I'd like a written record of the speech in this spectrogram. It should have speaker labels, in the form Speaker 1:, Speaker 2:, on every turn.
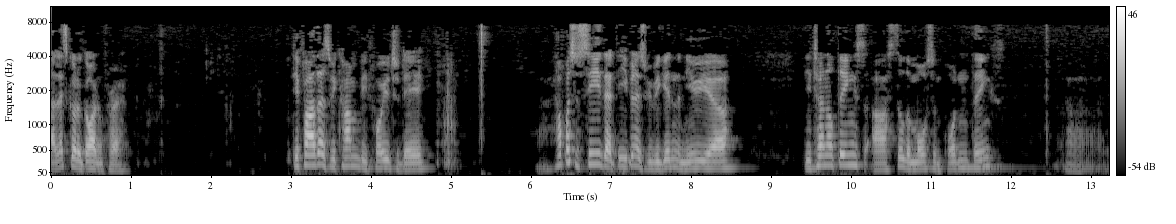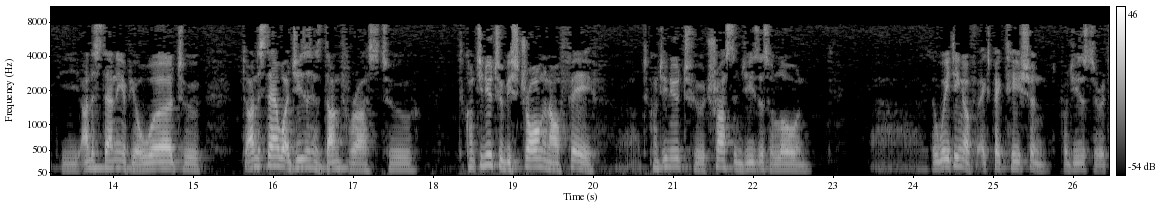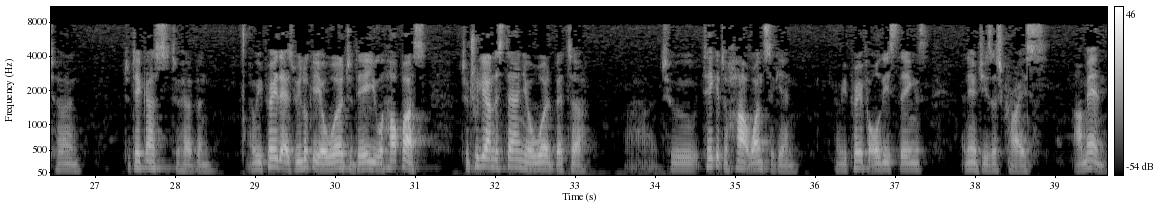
Speaker 1: Uh, let's go to God in prayer. Dear Father, as we come before you today, help us to see that even as we begin the new year, the eternal things are still the most important things. Uh, the understanding of your word, to, to understand what Jesus has done for us, to, to continue to be strong in our faith, uh, to continue to trust in Jesus alone. Uh, the waiting of expectation for Jesus to return, to take us to heaven. And we pray that as we look at your word today, you will help us to truly understand your word better, uh, to take it to heart once again. And we pray for all these things in the name of Jesus Christ. Amen.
